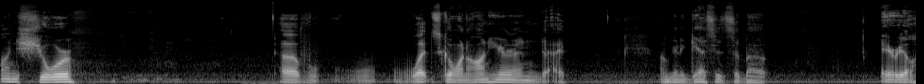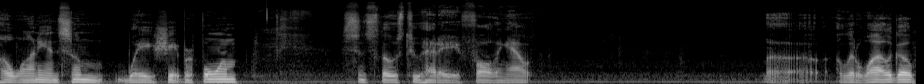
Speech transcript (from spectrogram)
unsure of what's going on here, and I, I'm going to guess it's about Ariel Helwani in some way, shape, or form, since those two had a falling out uh, a little while ago.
